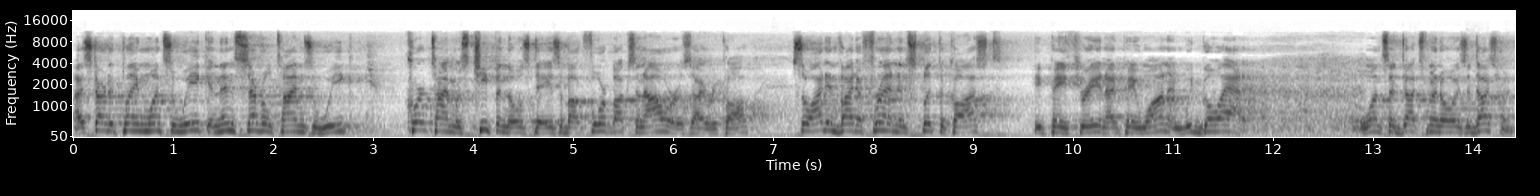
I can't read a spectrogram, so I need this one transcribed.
I started playing once a week and then several times a week. Court time was cheap in those days, about four bucks an hour, as I recall. So I'd invite a friend and split the cost. He'd pay three and I'd pay one, and we'd go at it. Once a Dutchman, always a Dutchman.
